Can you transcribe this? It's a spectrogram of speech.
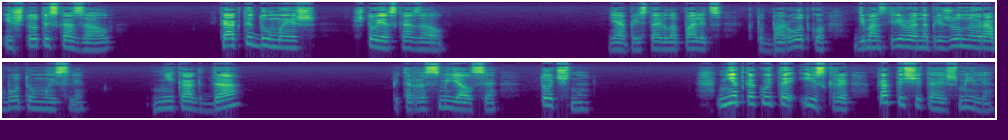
и что ты сказал. Как ты думаешь, что я сказал? Я приставила палец к подбородку, демонстрируя напряженную работу мысли. «Никогда?» Питер рассмеялся. «Точно. Нет какой-то искры. Как ты считаешь, Милли?»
